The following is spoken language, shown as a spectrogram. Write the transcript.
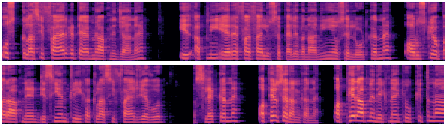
उस क्लासीफायर के टैब में आपने जाना है। अपनी एयर एफ़ आई फ़ाइल उससे पहले बनानी है, उसे लोड करना है और उसके ऊपर आपने डिसीज़न ट्री का क्लासीफायर जो है वो सिलेक्ट करना है और फिर उसे रन करना है। और फिर आपने देखना है कि वो कितना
